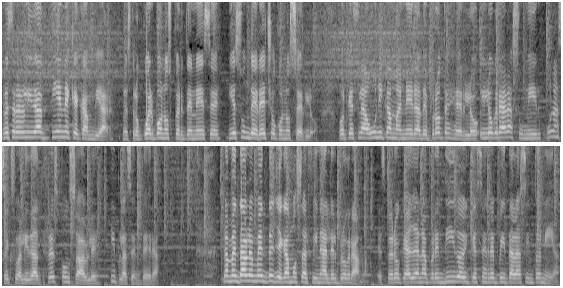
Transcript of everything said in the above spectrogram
Nuestra realidad tiene que cambiar. Nuestro cuerpo nos pertenece y es un derecho conocerlo, porque es la única manera de protegerlo y lograr asumir una sexualidad responsable y placentera. Lamentablemente llegamos al final del programa. Espero que hayan aprendido y que se repita la sintonía.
